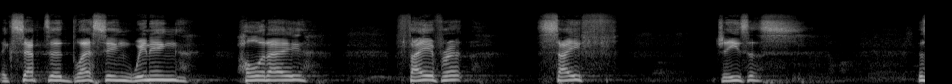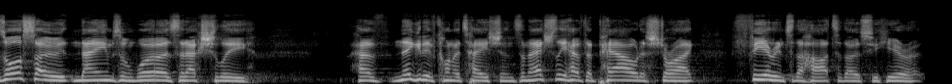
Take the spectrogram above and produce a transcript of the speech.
accepted, blessing, winning, holiday, favorite, safe, Jesus. There's also names and words that actually have negative connotations and they actually have the power to strike fear into the hearts of those who hear it.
